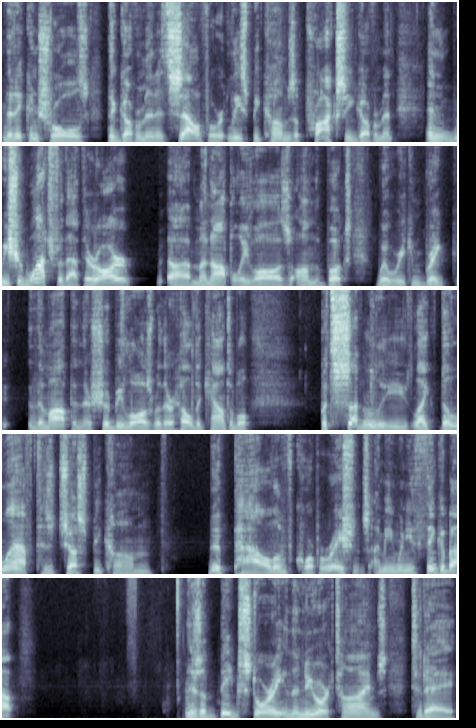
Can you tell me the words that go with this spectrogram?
that it controls the government itself, or at least becomes a proxy government. And we should watch for that. There are uh, monopoly laws on the books where we can break them up, and there should be laws where they're held accountable. But suddenly, like the left has just become the pal of corporations. I mean, when you think about there's a big story in the New York Times today,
